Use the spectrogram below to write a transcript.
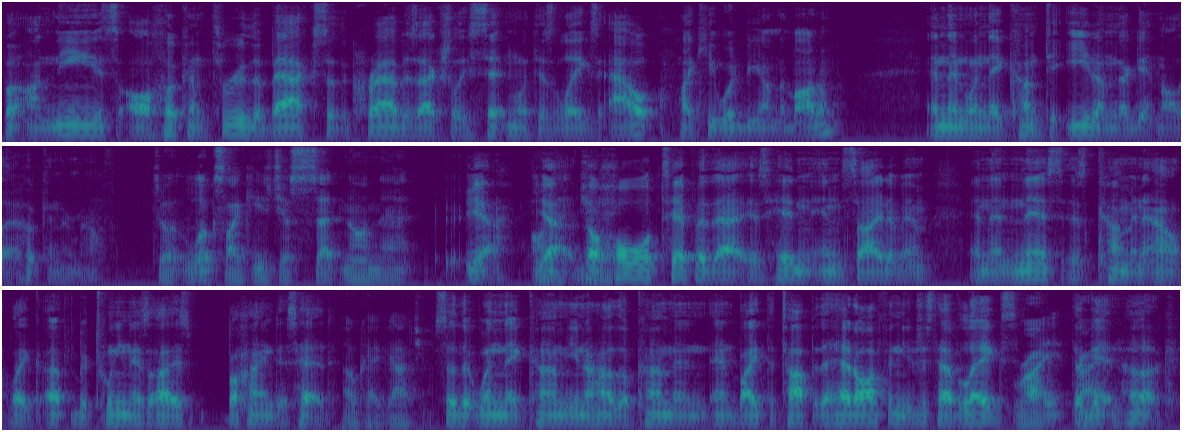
But on these, I'll hook them through the back so the crab is actually sitting with his legs out like he would be on the bottom, and then when they come to eat them, they're getting all that hook in their mouth. So it looks like he's just sitting on that. Yeah, On yeah. that The whole tip of that is hidden inside of him, and then this is coming out like up between his eyes, behind his head. Okay, gotcha. So that when they come, you know how they'll come and, and bite the top of the head off, and you just have legs. Right. They're right. getting hook.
